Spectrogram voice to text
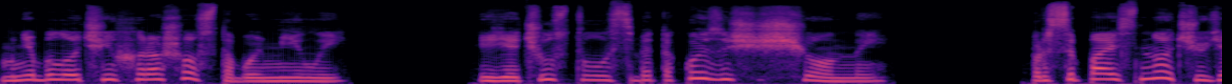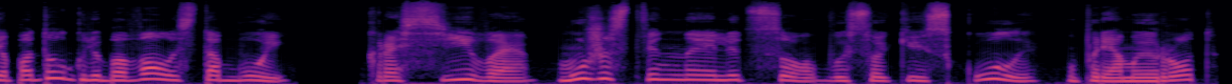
Мне было очень хорошо с тобой, милый и я чувствовала себя такой защищенной. Просыпаясь ночью, я подолгу любовалась тобой. Красивое, мужественное лицо, высокие скулы, упрямый рот.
